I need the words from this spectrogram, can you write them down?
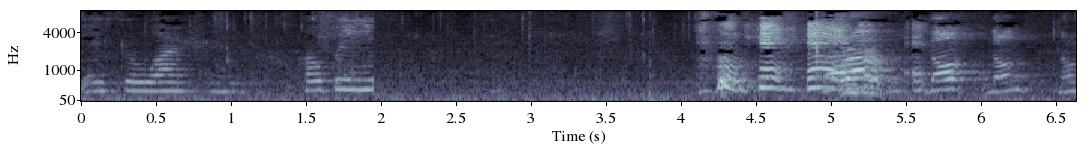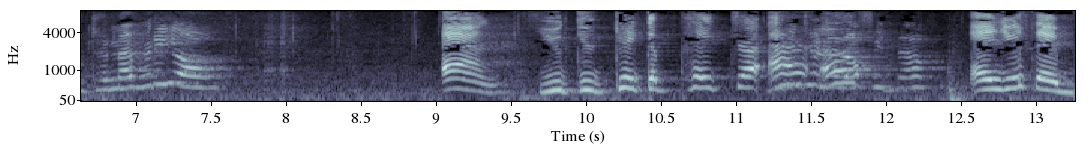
Thanks for watching. Hoping you. Hold up. Don't, don't, don't turn that video off. and you can take a picture You of us, and you say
